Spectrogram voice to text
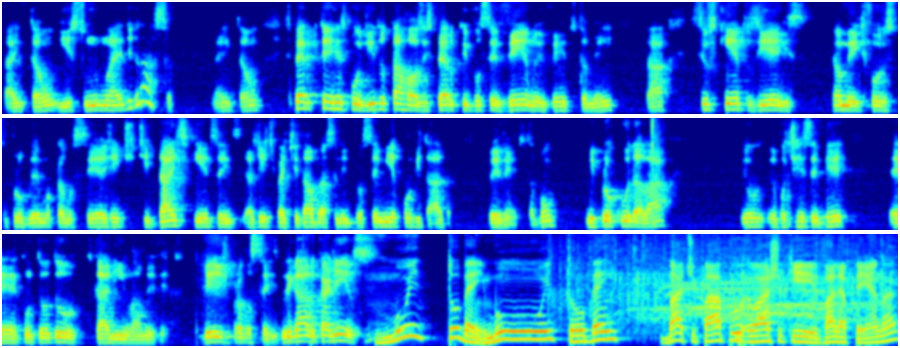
tá? Então, isso não é de graça, Né? Então, espero que tenha respondido, tá, Rosa? Espero que você venha no evento também, tá? Se os 500 ienes realmente foram um problema para você, a gente te dá esses 500, a gente vai te dar o bracelete, você é minha convidada do evento, tá bom? Me procura lá, eu, eu vou te receber é, com todo carinho lá no evento. Beijo para vocês. Obrigado, Carlinhos. Muito bem, muito bem. Bate-papo, eu acho que vale a pena,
